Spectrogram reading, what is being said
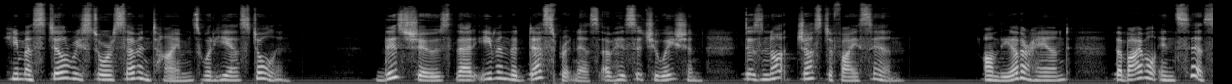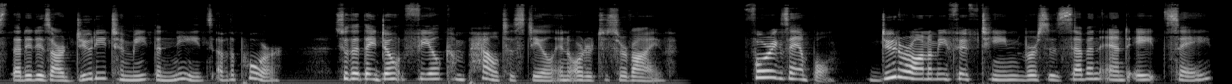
he must still restore seven times what he has stolen. This shows that even the desperateness of his situation does not justify sin. On the other hand, the Bible insists that it is our duty to meet the needs of the poor, so that they don't feel compelled to steal in order to survive. For example, Deuteronomy 15 verses 7 and 8 say,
